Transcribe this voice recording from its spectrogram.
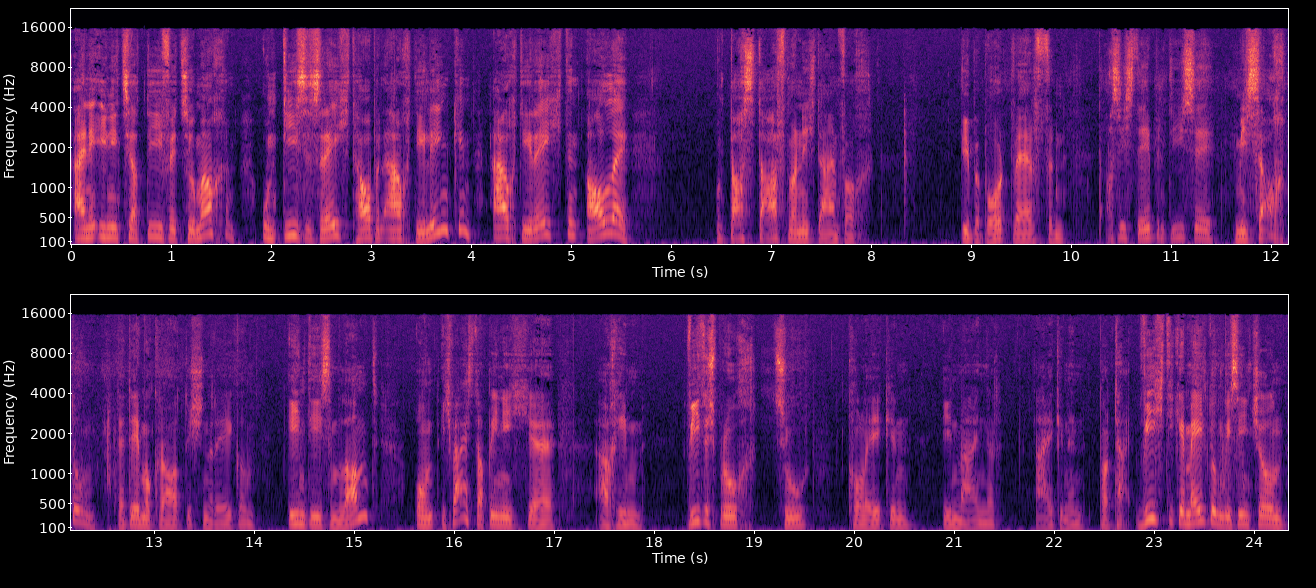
eine Initiative zu machen. Und dieses Recht haben auch die Linken, auch die Rechten, alle. Und das darf man nicht einfach über Bord werfen. Das ist eben diese Missachtung der demokratischen Regeln in diesem Land. Und ich weiß, da bin ich äh, auch im Widerspruch zu Kollegen in meiner eigenen Partei. Wichtige Meldung, wir sind schon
